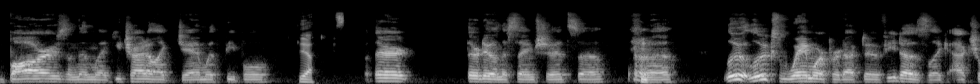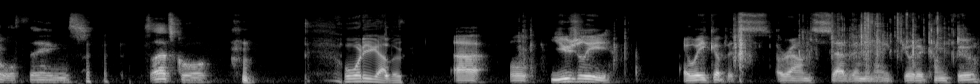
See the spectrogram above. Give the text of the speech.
bars and then like you try to like jam with people. Yeah. But they're they're doing the same shit, so I know. Luke, Luke's way more productive. He does like actual things. so that's cool. Well, what do you got, Luke? Uh, well, usually I wake up at around seven and I go to Kung Fu,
